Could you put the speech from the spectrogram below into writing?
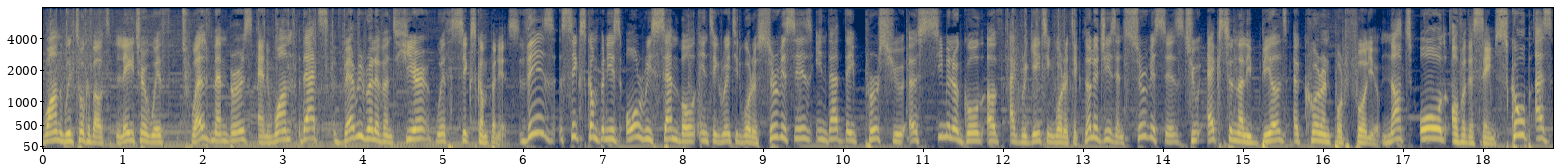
One we'll talk about later with 12 members and one that's very relevant here with 6 companies. These 6 companies all resemble integrated water services in that they pursue a similar goal of aggregating water technologies and services to externally build a current portfolio. Not all over the same scope as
